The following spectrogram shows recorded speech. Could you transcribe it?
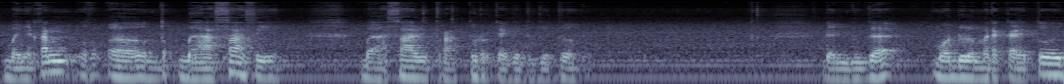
kebanyakan uh, untuk bahasa sih. Bahasa literatur kayak gitu-gitu. Dan juga modul mereka itu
